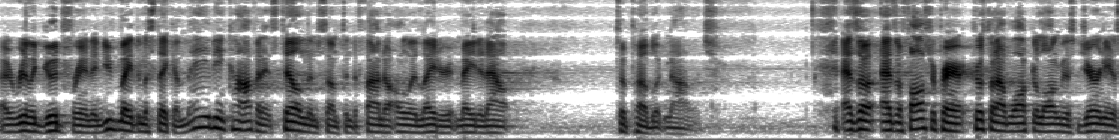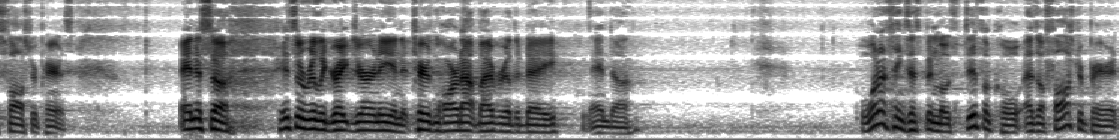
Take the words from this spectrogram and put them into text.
a really good friend. And you've made the mistake of maybe in confidence telling them something to find out only later it made it out to public knowledge. As a, as a foster parent, Chris and I walked along this journey as foster parents. And it's a, it's a really great journey, and it tears my heart out by every other day. And uh, one of the things that's been most difficult as a foster parent,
